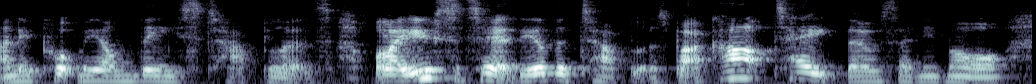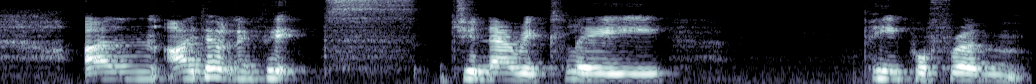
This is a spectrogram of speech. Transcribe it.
and he put me on these tablets. Well, I used to take the other tablets, but I can't take those anymore. And I don't know if it's generically people from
